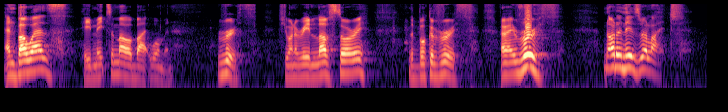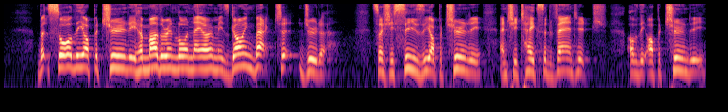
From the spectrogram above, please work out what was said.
And Boaz, he meets a Moabite woman, Ruth. If you want to read a love story, the book of Ruth. All right, Ruth, not an Israelite, but saw the opportunity. Her mother in law, Naomi, is going back to Judah. So she sees the opportunity and she takes advantage of the opportunity,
